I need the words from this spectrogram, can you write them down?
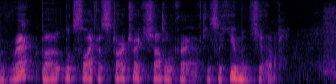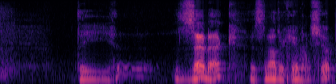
The wreck boat looks like a Star Trek shuttlecraft. It's a human ship. The Xebec is another human ship.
